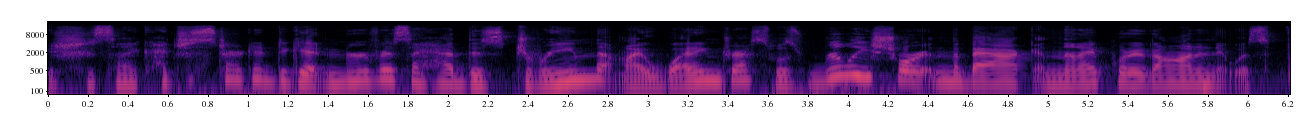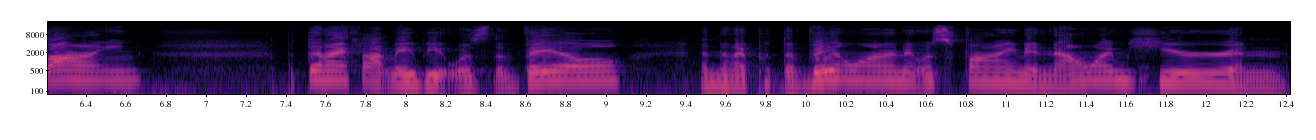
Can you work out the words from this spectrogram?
she's like, I just started to get nervous. I had this dream that my wedding dress was really short in the back, and then I put it on and it was fine. But then I thought maybe it was the veil, and then I put the veil on and it was fine, and now I'm here and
